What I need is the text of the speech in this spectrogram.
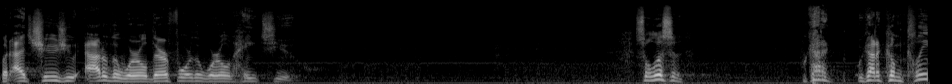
but I choose you out of the world, therefore the world hates you. So listen, we gotta we gotta come clean.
